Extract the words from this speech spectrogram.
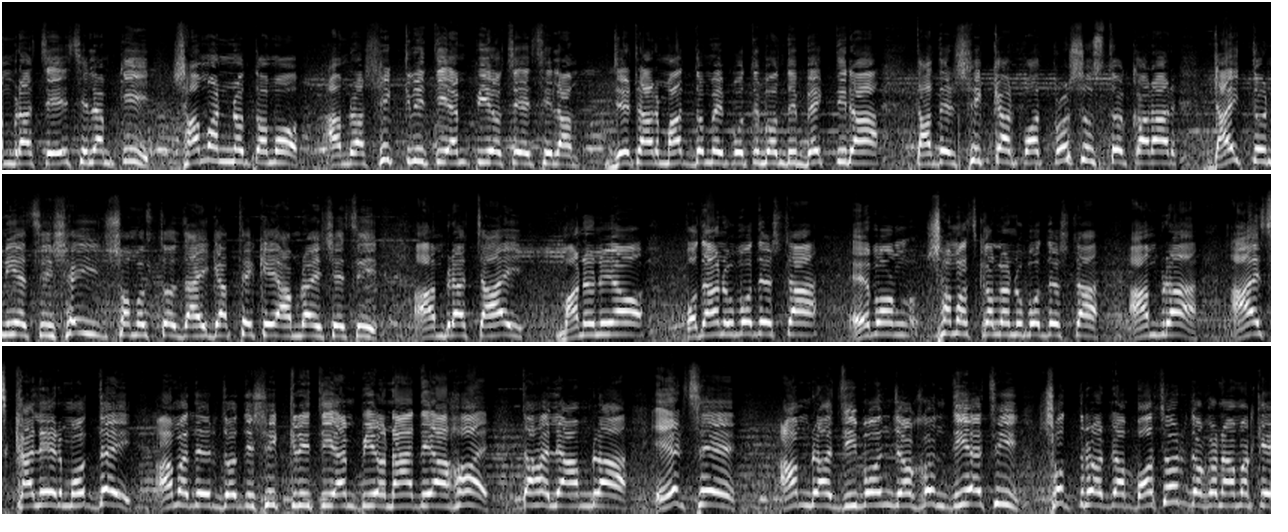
আমরা চেয়েছিলাম কি সামান্যতম আমরা স্বীকৃতি এমপিও চেয়েছিলাম, যেটার মাধ্যমে প্রতিবন্ধী ব্যক্তিরা তাদের শিক্ষার পথ প্রশস্ত করার দায়িত্ব নিয়েছি, সেই সমস্ত জায়গা থেকে আমরা এসেছি। আমরা চাই মাননীয় প্রধান উপদেষ্টা এবং সমাজ কল্যাণ উপদেষ্টা। আমরা আজকালের মধ্যেই আমাদের যদি স্বীকৃতি এমপিও না দেওয়া হয়, তাহলে আমরা এর আমরা জীবন যখন দিয়েছি, সতেরোটা বছর যখন আমাকে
